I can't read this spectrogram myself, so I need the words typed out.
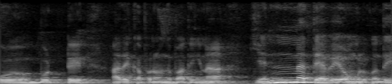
பொ பொட்டு அதுக்கப்புறம் வந்து பார்த்திங்கன்னா என்ன தேவையோ அவங்களுக்கு வந்து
